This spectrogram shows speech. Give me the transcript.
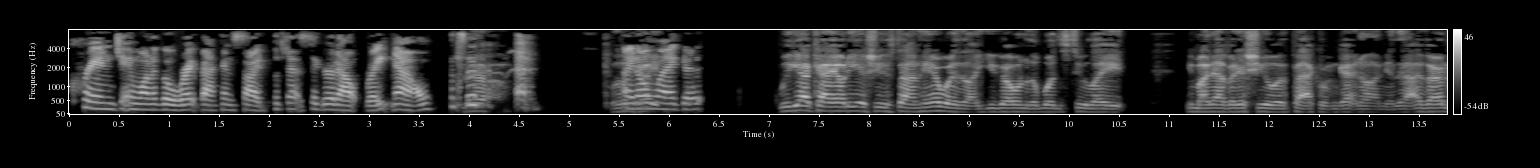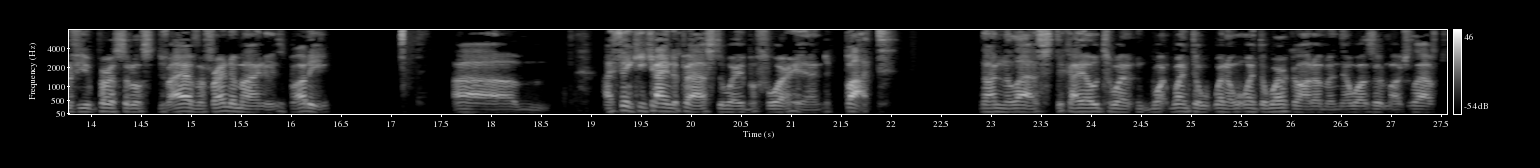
cringe and want to go right back inside. Put that cigarette out right now. yeah. Well, I don't like it. we got coyote issues down here where like you go into the woods too late. You might have an issue with a pack of them getting on you. I've heard a few personal. I have a friend of mine who's buddy. Um, I think he kind of passed away beforehand, but nonetheless, the coyotes went went to went went to work on him, and there wasn't much left.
